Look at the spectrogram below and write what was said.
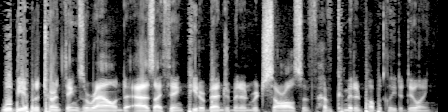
will be able to turn things around as I think Peter Benjamin and Rich Sarles have, have committed publicly to doing.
